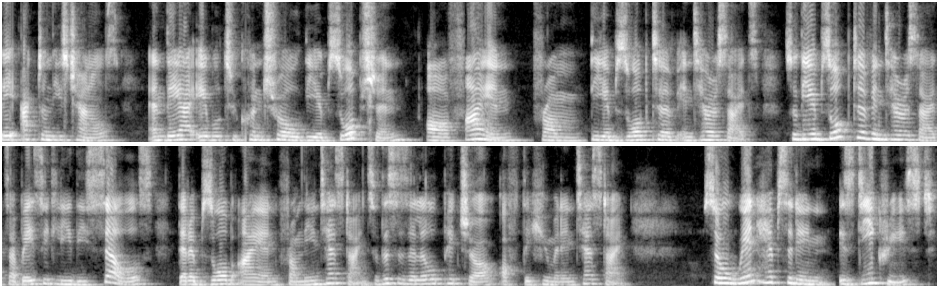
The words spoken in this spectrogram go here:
they act on these channels and they are able to control the absorption of iron from the absorptive enterocytes. So the absorptive enterocytes are basically the cells that absorb iron from the intestine. So this is a little picture of the human intestine. So when hepcidin is decreased,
